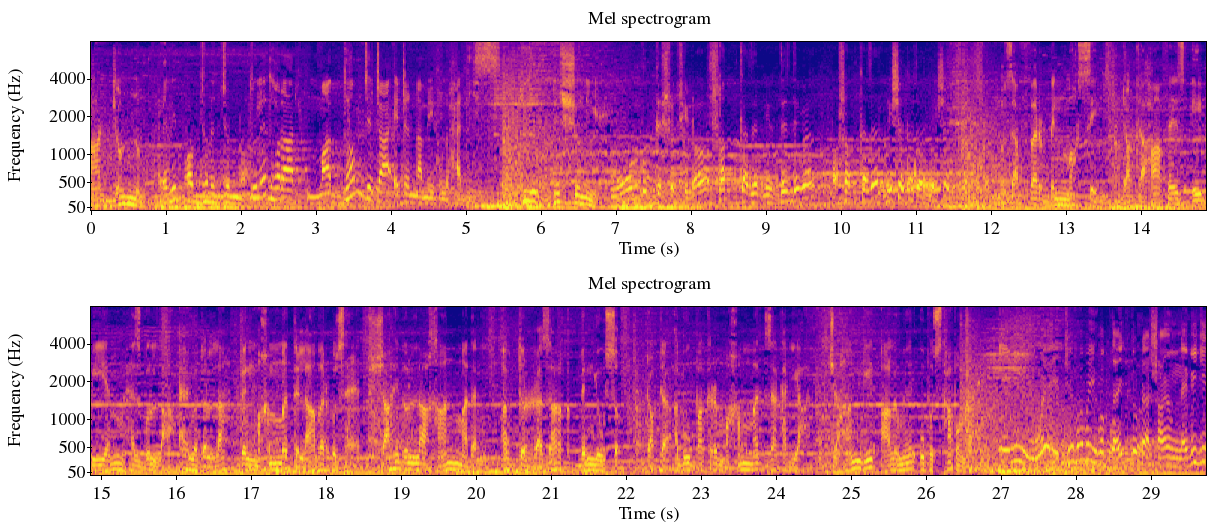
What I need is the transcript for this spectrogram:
কার জন্য। এলিম অর্জনের জন্য। তুলে ধরার মাধ্যম যেটা এটার নামই হলো হাদিস। কি উদ্দেশ্য নিয়ে? মূল উদ্দেশ্য ছিল সৎ কাজের নির্দেশ দিবে অসৎ কাজের নিষেধ করবে। Muzaffar bin Mohsin doctor Hafez A B M Hizbullah Ahmadullah bin Mohammad lover Hussain Shahidullah Khan Madani Abdur Razzak bin Yusuf doctor Abu Bakr Mohammad Zakaria. Jahangir আলমের উপস্থাপনায়। এনিওয়ে যেভাবেই হোক দায়িত্বটা স্বয়ং নেভিজি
